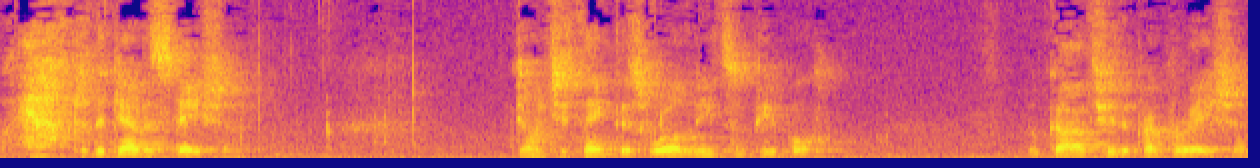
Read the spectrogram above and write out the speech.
After the devastation, don't you think this world needs some people who've gone through the preparation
